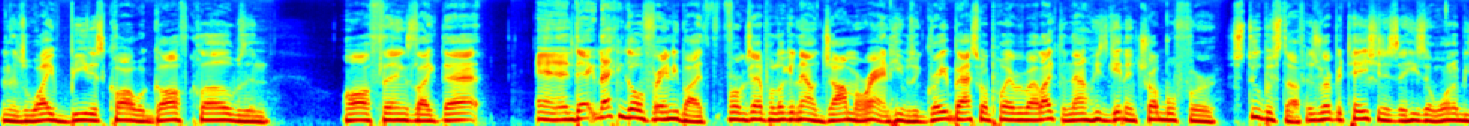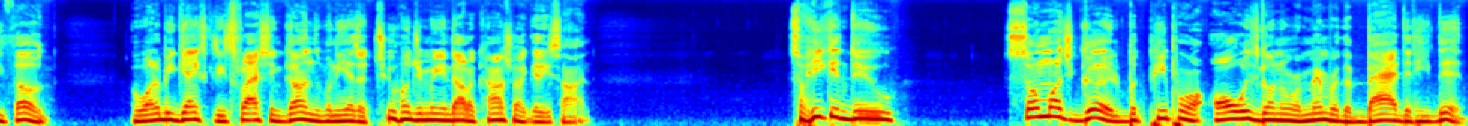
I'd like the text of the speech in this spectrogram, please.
And his wife beat his car with golf clubs and all things like that. And that, that can go for anybody. For example, look at now Ja Morant. He was a great basketball player. Everybody liked him. Now he's getting in trouble for stupid stuff. His reputation is that he's a wannabe thug, a wannabe gangster. He's flashing guns when he has a $200 million contract that he signed. So he can do so much good, but people are always going to remember the bad that he did.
